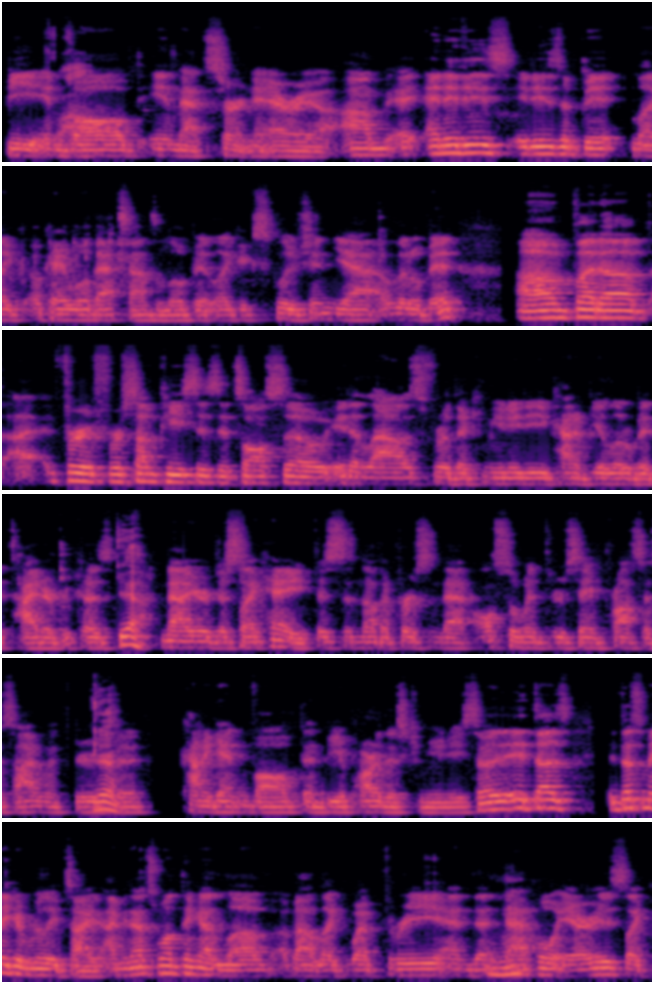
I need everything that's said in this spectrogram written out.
be involved in that certain area. Um, and it is it is a bit like okay, well that sounds a little bit like exclusion, yeah, a little bit. Um, but uh, for for some pieces, it's also it allows for the community to kind of be a little bit tighter because Yeah. now you're just like, hey, this is another person that also went through the same process I went through Yeah. to kind of get involved and be a part of this community. So it, does it does make it really tight. I mean, that's one thing I love about like Web three and that Mhm. that whole area is like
